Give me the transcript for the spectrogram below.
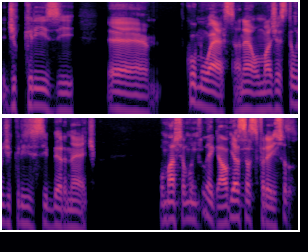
de crise é, como essa, né? Uma gestão de crise cibernética. O Márcio, é muito legal. E essas frentes? Isso,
